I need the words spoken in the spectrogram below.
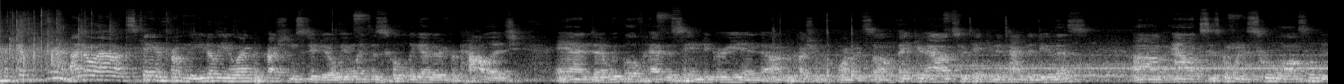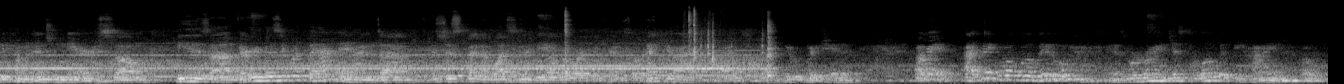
I know Alex came from the UWM Percussion Studio. We went to school together for college, and uh, we both had the same degree in uh, percussion performance. So thank you, Alex, for taking the time to do this. Um, Alex is going to school also to become an engineer, so he is uh, very busy with that, and uh, it's just been a blessing to be able to work with him. So thank you, Alex. I do appreciate it. Okay, I think what we'll do is we're running just a little bit behind. Oh,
